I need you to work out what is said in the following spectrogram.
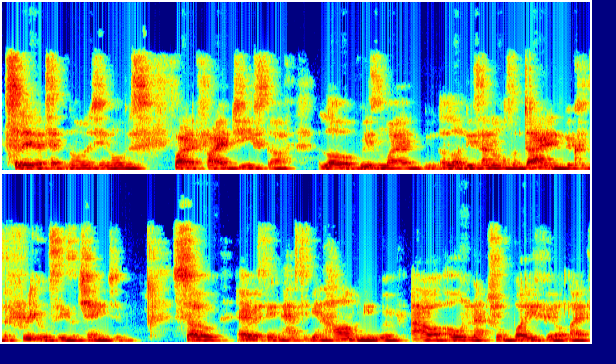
cellular technology and all this 5, g stuff. A lot of reason why a lot of these animals are dying because the frequencies are changing. So everything has to be in harmony with our own natural body field. Like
